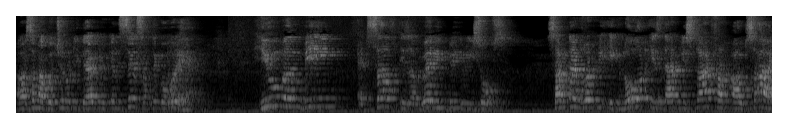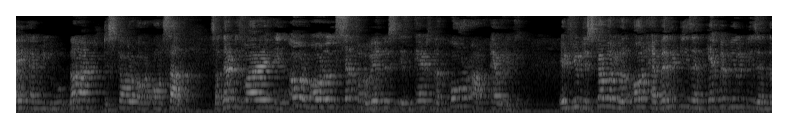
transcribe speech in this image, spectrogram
or some opportunity that you can sell something over here. Human being itself is a very big resource. Sometimes what we ignore is that we start from outside and we do not discover our own self. So that is why in our model, self-awareness is at the core of everything. If you discover your own abilities and capabilities and the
